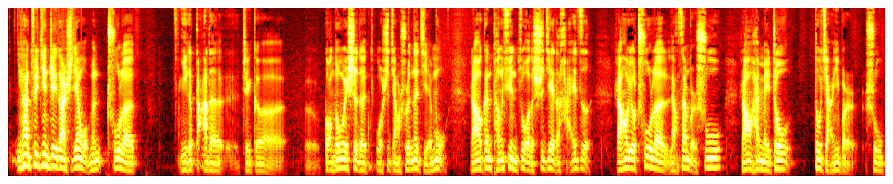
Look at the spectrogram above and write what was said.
你看，最近这段时间我们出了一个大的这个呃广东卫视的《我是讲述人》的节目，然后跟腾讯做的《世界的孩子》，然后又出了两三本书，然后还每周都讲一本书。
